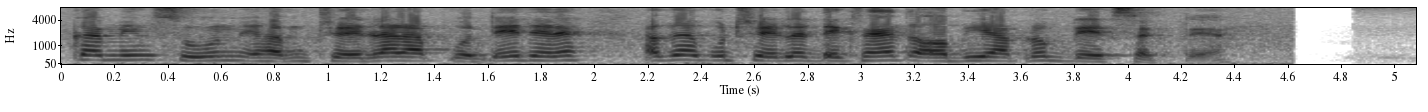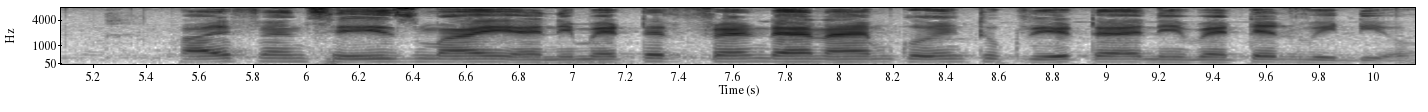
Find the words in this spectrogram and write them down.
अपकमिंग सून हम ट्रेलर आपको दे दे रहे हैं। अगर आपको ट्रेलर देखना है तो अभी आप लोग देख सकते हैं। Hi friends he is my animated friend and I am going to create a animated video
